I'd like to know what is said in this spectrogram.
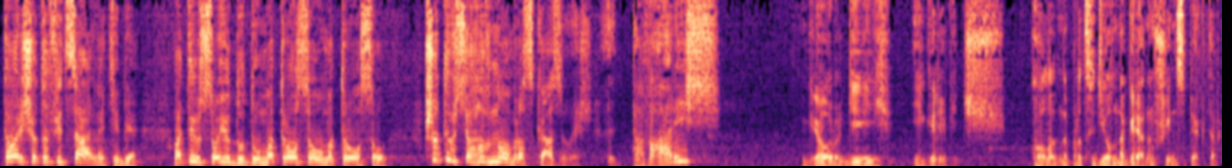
Товарищ, это официально тебе, а ты в свою дуду матросов-матросов. Что ты все говном рассказываешь? Товарищ? Георгий Игоревич. Холодно процедил нагрянувший инспектор.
